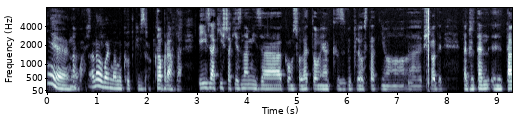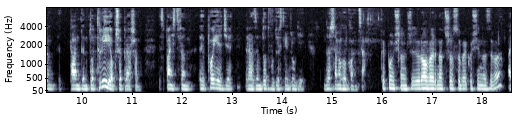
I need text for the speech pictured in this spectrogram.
Nie. Nie, No no, właśnie. ale obaj mamy krótki wzrok. To prawda. I za Kiszczak jest z nami za konsoletą, jak zwykle ostatnio e, w środę. Także ten y, tan, tandem, to trio, przepraszam, z Państwem y, pojedzie razem do 22, do samego końca. Tak pomyślałem, czy rower na trzy osoby jakoś się nazywa? A-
